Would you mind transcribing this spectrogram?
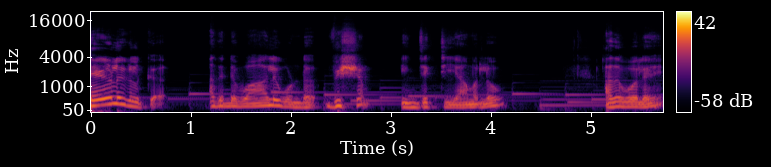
തേളുകൾക്ക് അതിന്റെ വാൽ കൊണ്ട് വിഷം ഇഞ്ചക്റ്റ് ചെയ്യാമല്ലോ. അതുപോലെ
